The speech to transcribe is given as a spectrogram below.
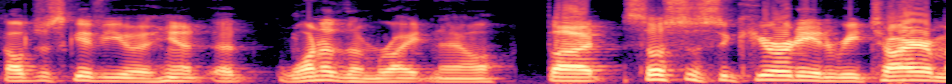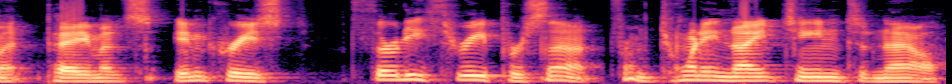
I'll just give you a hint at one of them right now. But Social Security and retirement payments increased 33% from 2019 to now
